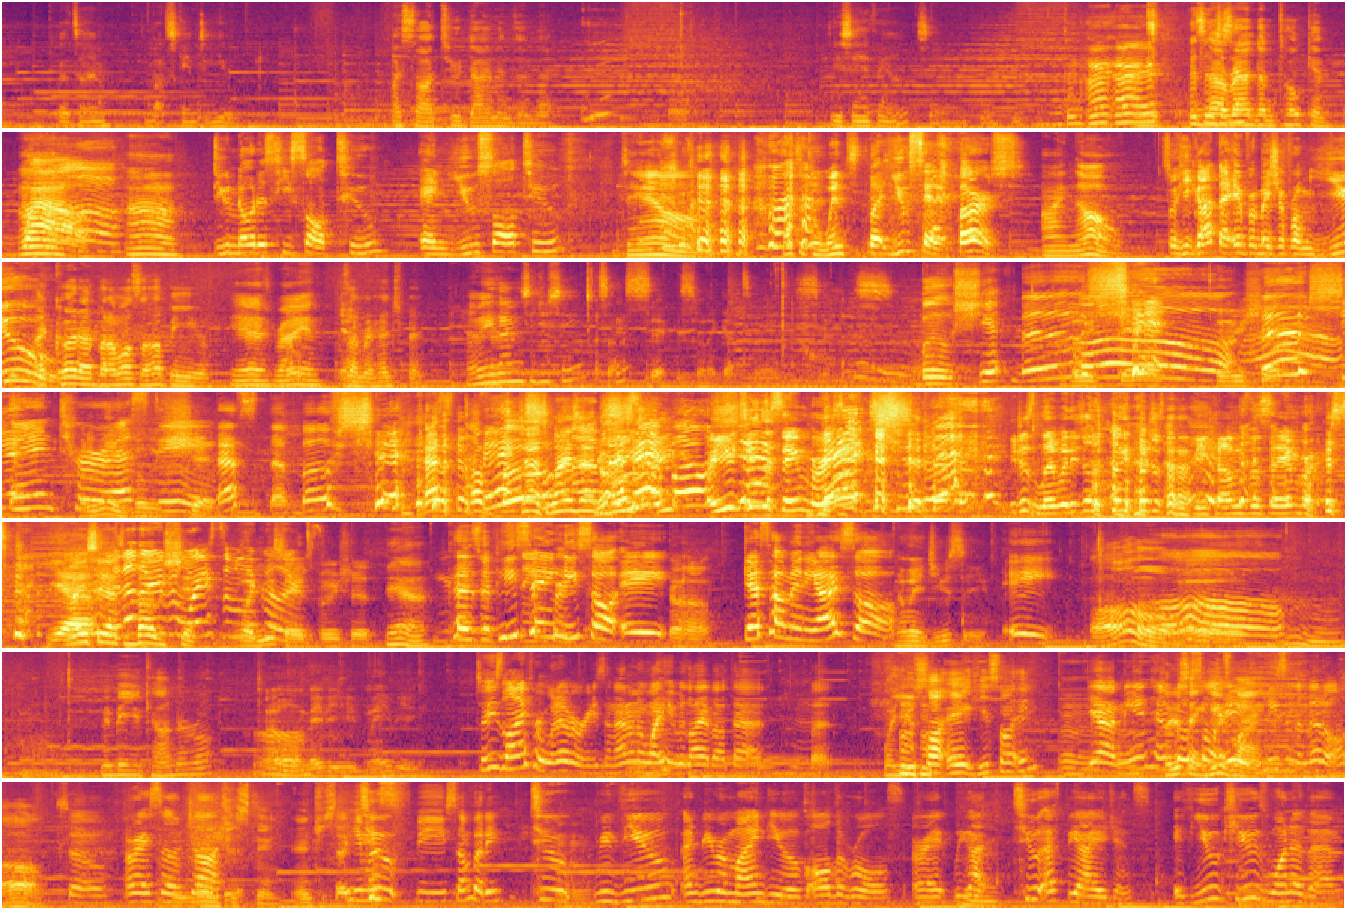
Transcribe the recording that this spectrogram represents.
by the time the box came to you? I saw two diamonds in there. Do you see anything else? Okay. All right, all right. That's Not interesting. random token. Wow. Uh, Ah, Do you notice he saw two and you saw two? Damn. That's a coincidence. But you said it first. I know. So he got that information from you. I could have, but I'm also helping you. Yeah, Ryan. Because I'm your henchman. How many diamonds did you see? I saw six when it got to me. Six. Bullshit. Bullshit. oh, Bullshit. interesting. bullshit? That's the bullshit. That's the bullshit. Jess, why is that? Are bullshit? you, are you two the same person? you just live with each other long enough, it just becomes the same person. Yeah. Why Yeah. you say that's Another bug even shit? worse the What do you say? It's bullshit. Yeah. Because if he's the same saying he saw eight, Uh huh. guess how many I saw? How many did you see? Eight. Oh. Oh. Hmm. Maybe you counted wrong. Oh, maybe, maybe. So he's lying for whatever reason. I don't know why he would lie about that. But Well, you saw eight. He saw eight. Mm. yeah, me and him So both saw he's eight. lying. He's in the middle. Oh. So All right, so Josh, Interesting. Interesting. so Interesting. he Two. must be somebody. to mm-hmm. review and re-remind you of all the roles. All right, we got Yeah. two FBI agents. If you accuse one of them,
